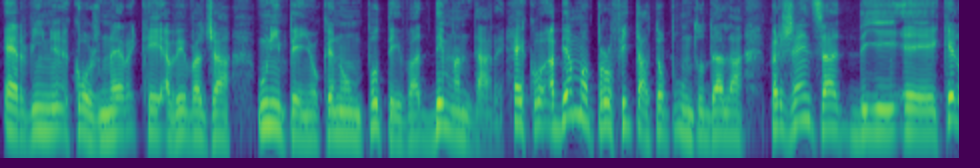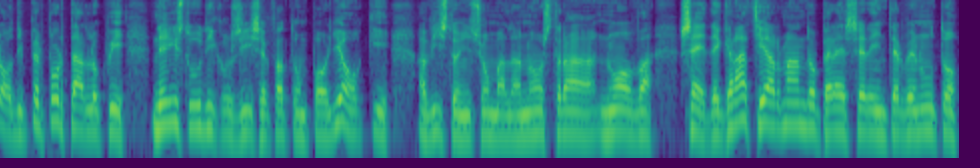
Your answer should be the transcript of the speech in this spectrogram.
Erwin Kosner che aveva già un impegno che non poteva demandare. Ecco, abbiamo approfittato appunto della presenza di eh, Chelodi per portarlo qui negli studi così si è fatto un po' gli occhi, ha visto insomma la nostra nuova sede. Grazie Armando per essere intervenuto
